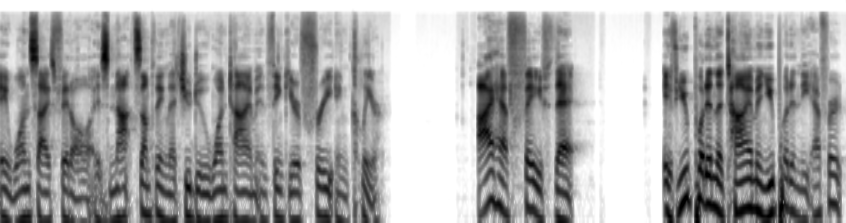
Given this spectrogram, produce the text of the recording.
a one size fit all. It's not something that you do one time and think you're free and clear. I have faith that if you put in the time and you put in the effort,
